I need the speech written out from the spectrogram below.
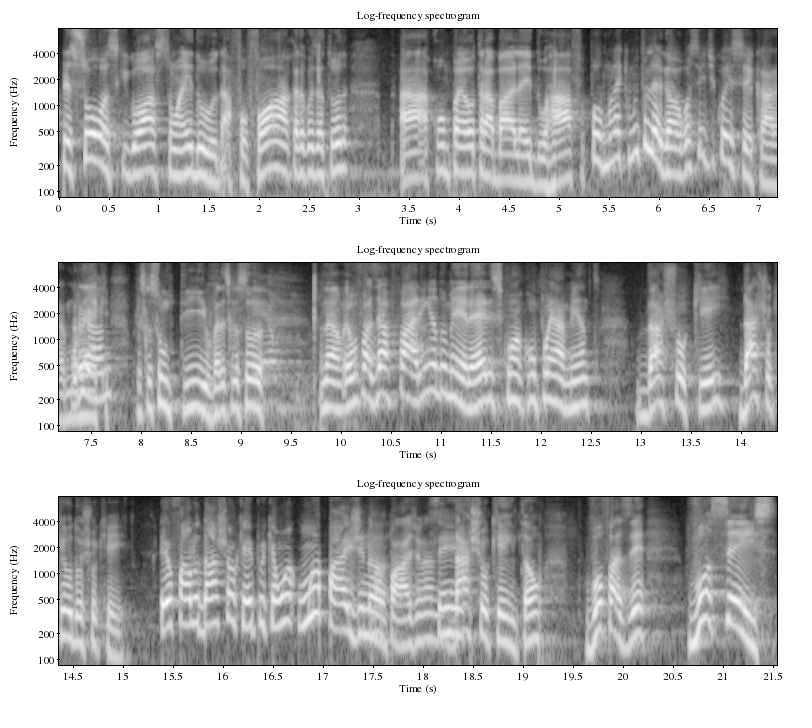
pessoas que gostam aí do, da fofoca, da coisa toda, a acompanhar o trabalho aí do Rafa. Pô, moleque muito legal, gostei de conhecer, cara, moleque. Obrigado. Parece que eu sou um tio, parece que eu sou... Não, eu vou fazer a farinha do Meireles com acompanhamento da Choquei. Da Choquei ou do Choquei? Eu falo da Choquei porque é uma, uma página. Uma página Sim. da Choquei, então. Vou fazer. Vocês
